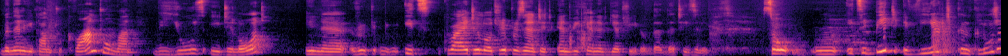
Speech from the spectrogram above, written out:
but then we come to quantum one. We use it a lot in a, it's quite a lot represented and we cannot get rid of that that easily. So mm, it's a bit a weird conclusion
